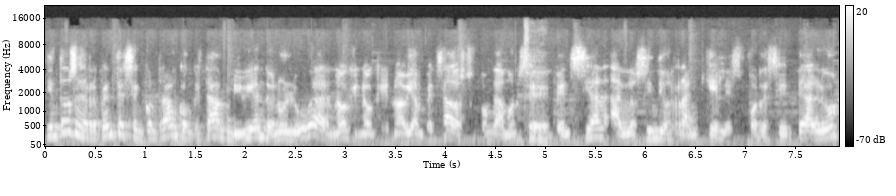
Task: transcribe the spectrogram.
Y entonces de repente se encontraban con que estaban viviendo en un lugar, ¿no? Que no, que no habían pensado, supongamos, no Sí. vencían a los indios ranqueles, por decirte algo,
